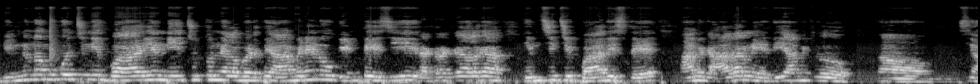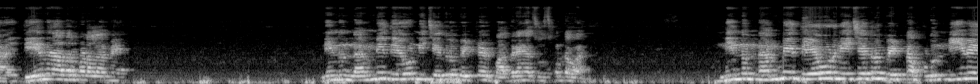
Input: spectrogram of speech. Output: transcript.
నిన్ను నమ్ముకొచ్చి నీ భార్య నీ చుట్టూ నిలబడితే ఆమెనే నువ్వు గెంటేసి రకరకాలుగా హింసించి బాధిస్తే ఆమెకు ఆదరణ ఏది? ఆమెకు దేని మీద ఆధారపడాలి ఆమె? నిన్ను నమ్మి దేవుడు నీ చేతిలో పెట్టాడు భద్రంగా చూసుకుంటావని నిన్ను నమ్మి దేవుడు నీ చేతిలో పెట్టినప్పుడు నీవే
